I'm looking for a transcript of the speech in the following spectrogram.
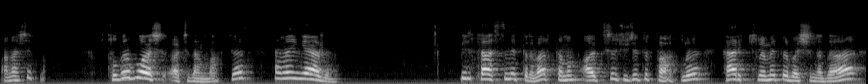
Anlaştık mı? Sorulara bu açıdan bakacağız. Hemen geldim. Bir taksimetre var. Tamam açılış ücreti farklı. Her kilometre başına da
